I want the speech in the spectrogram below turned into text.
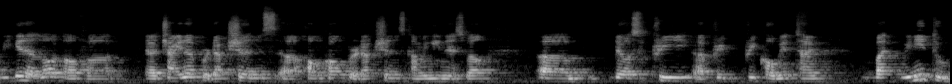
we get a lot of China productions, Hong Kong productions coming in as well. Um, there was pre pre pre COVID time but we need to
